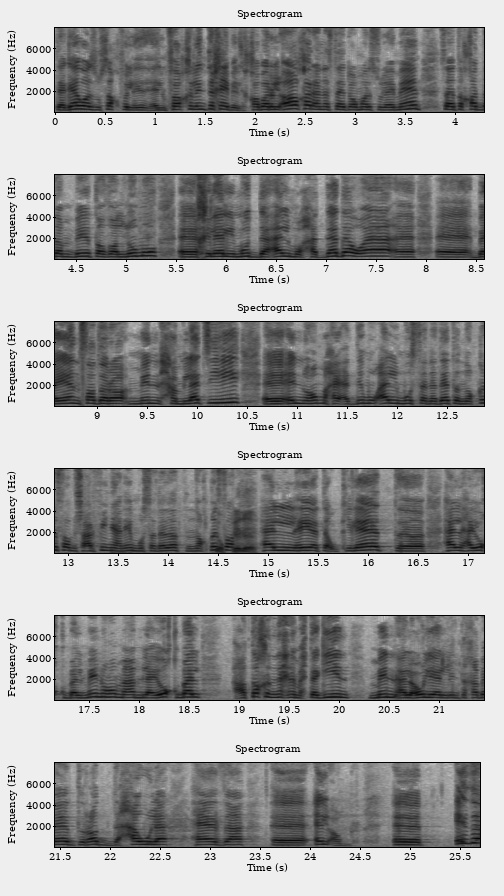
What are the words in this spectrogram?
تجاوزوا سقف الإنفاق الانتخابي. الخبر الآخر ان السيد عمر سليمان سيتقدم بتظلمه آه، خلال المدة المحددة وبيان صدر من حملته آه، إن هم هيقدموا المستندات الناقصة. مش عارفين يعني إيه المستندات الناقصه توكيلات. هل هي توكيلات؟ آه، هل هيقبل منهم؟ أم لا يقبل؟ أعتقد إن إحنا محتاجين من العليا للانتخابات رد حول هذا آه، الأمر. اذا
